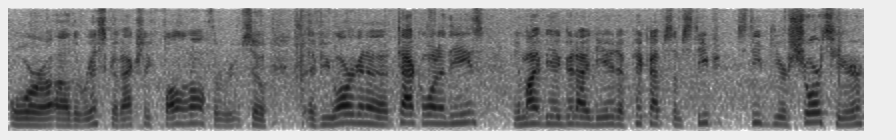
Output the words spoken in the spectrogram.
or uh, the risk of actually falling off the roof. So if you are going to tackle one of these, it might be a good idea to pick up some steep steep gear shorts here.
